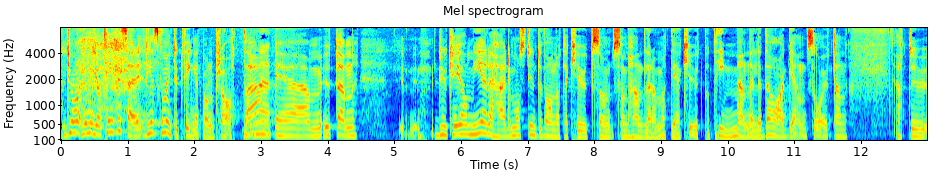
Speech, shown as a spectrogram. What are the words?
Ja, nej, men jag tänker så här, dels ska man inte tvinga ett barn att prata. Ehm, utan eh, du kan ju ha med det här. Det måste ju inte vara något akut som, som handlar om att det är akut på timmen eller dagen. Så, utan att du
